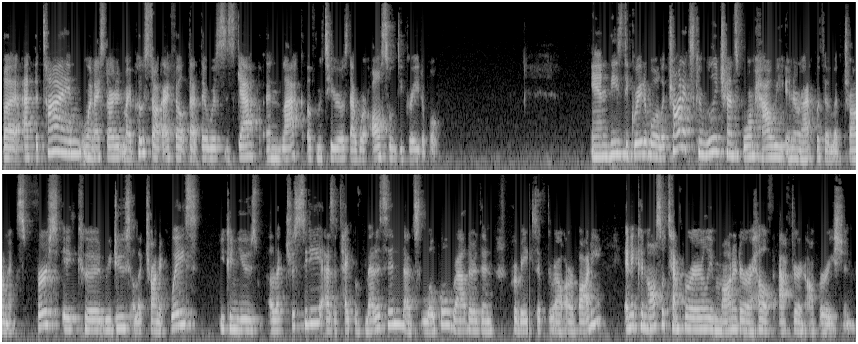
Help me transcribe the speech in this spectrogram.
But at the time when I started my postdoc, I felt that there was this gap and lack of materials that were also degradable. And these degradable electronics can really transform how we interact with electronics. First, it could reduce electronic waste. You can use electricity as a type of medicine that's local rather than pervasive throughout our body. And it can also temporarily monitor our health after an operation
